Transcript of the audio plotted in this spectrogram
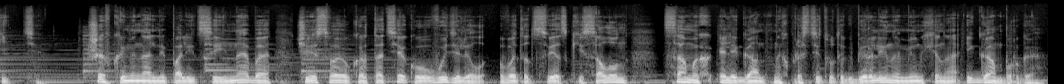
Китти. Шеф криминальной полиции Небе через свою картотеку выделил в этот светский салон самых элегантных проституток Берлина, Мюнхена и Гамбурга.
